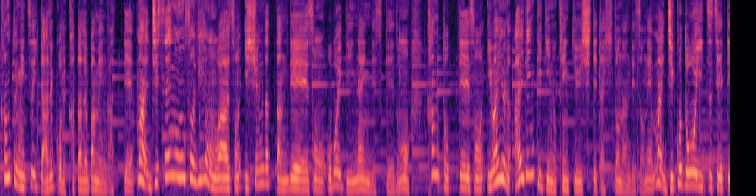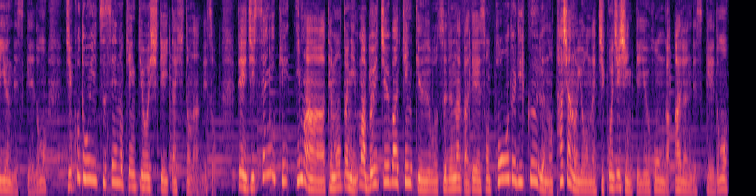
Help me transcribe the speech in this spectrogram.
カントについてあれこれ語る場面があって、まあ実際のその理論はその一瞬だったんで、その覚えていないんですけれども、カントってそのいわゆるアイデンティティの研究してた人なんですよね。まあ自己同一性って言うんですけれども、自己同一性の研究をしていた人なんですよ。で、実際に今手元に、まあ VTuber 研究をする中で、そのポール・リクールの他者のような自己自身っていう本があるんですけれども、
